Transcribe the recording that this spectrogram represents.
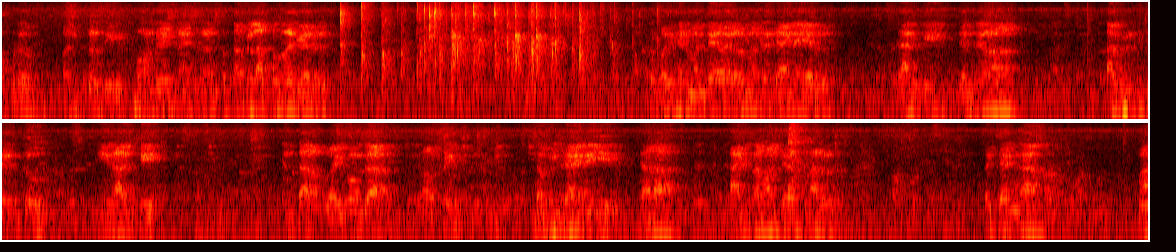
అప్పుడు ఫస్ట్ దీనికి ఫౌండేషన్ వేసిన సుతాపిల్ల అప్పలరాజు గారు. అప్పుడు పదిహేను మంది ఇరవై మంది జాయిన్ అయ్యారు. దానికి దినదిన అభివృద్ధి చెందుతూ ఈ రాజుకి ఇంత వైభవంగా రాష్ట్ర సభ్యులు జాయిన్ అయ్యి చాలా కార్యక్రమాలు చేస్తున్నారు. ప్రత్యేకంగా మా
